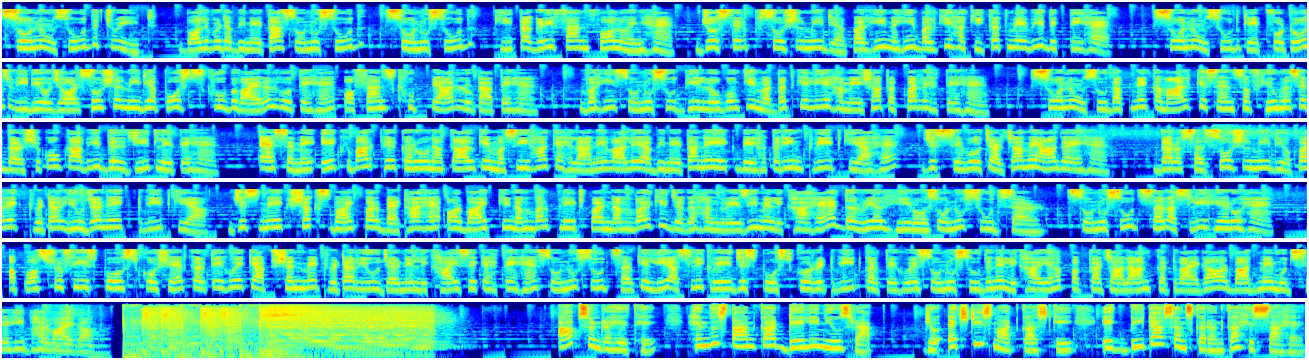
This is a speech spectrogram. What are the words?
सोनू सूद ट्वीट, बॉलीवुड अभिनेता सोनू सूद सोनू सूद की तगड़ी फ़ैन फॉलोइंग है, जो सिर्फ़ सोशल मीडिया पर ही नहीं बल्कि हकीकत में भी दिखती है। सोनू सूद के फ़ोटोज़ वीडियोज़ और सोशल मीडिया पोस्ट्स खूब वायरल होते हैं और फैंस खूब प्यार लुटाते हैं। वहीं सोनू सूद भी लोगों की मदद के लिए हमेशा तत्पर रहते हैं। सोनू सूद अपने कमाल के सेंस ऑफ़ ह्यूमर से दर्शकों का भी दिल जीत लेते हैं। ऐसे में एक बार फिर कोरोना काल के मसीहा कहलाने वाले अभिनेता ने एक बेहतरीन ट्वीट किया है, जिससे वो चर्चा में आ गए हैं। दरअसल सोशल मीडिया पर एक ट्विटर यूज़र ने एक ट्वीट किया, जिसमें एक शख्स बाइक पर बैठा है और बाइक की नंबर प्लेट पर नंबर की जगह अंग्रेज़ी में लिखा है, the real hero Sonu Sood sir. Sonu Sood sir असली हीरो हैं। अपोस्ट्रफी इस पोस्ट को शेयर करते हुए कैप्शन में ट्विटर यूज़र ने लिखा। इसे कहते हैं, सोनू सूद सर के लिए असली क्रेज इस पोस्ट को रिट्वीट करते हुए सोनू सूद ने लिखा, यह पक्का चालान कटवाएगा और बाद में मुझसे ही भरवाएगा। आप सुन रहे थे हिंदुस्तान का डेली न्यूज़ रैप, जो एच टी स्मार्टकास्ट की एक बीटा संस्करण का हिस्सा है।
